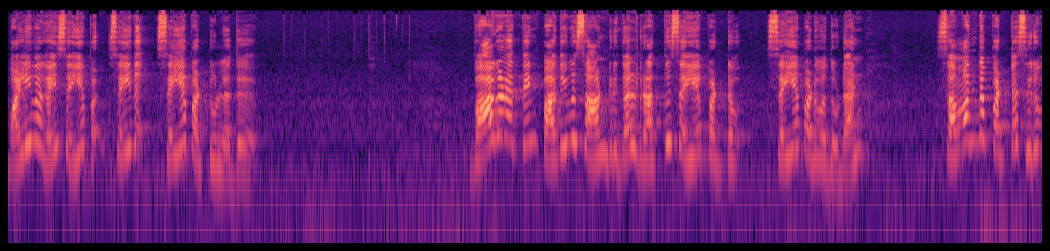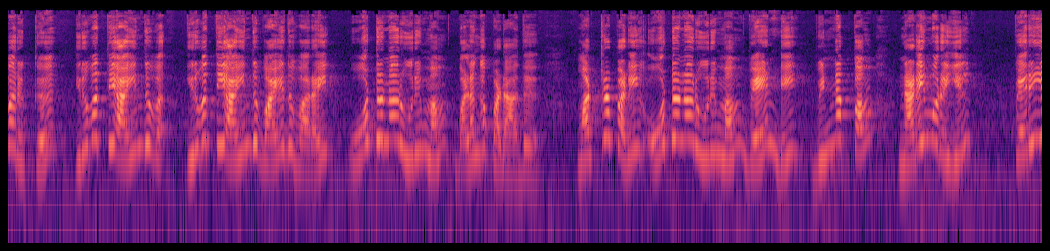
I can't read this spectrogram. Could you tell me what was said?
வழிவகை செய்யப்ப செய்த செய்யப்பட்டுள்ளது. வாகனத்தின் பதிவு சான்றிதழ் ரத்து செய்யப்பட்டு செய்யப்படுவதுடன் சம்பந்தப்பட்ட சிறுவருக்கு இருபத்தி ஐந்து வ- இருபத்தி ஐந்து வயது வரை ஓட்டுநர் உரிமம் வழங்கப்படாது. மற்றபடி ஓட்டுநர் உரிமம் வேண்டி விண்ணப்பம் நடைமுறையில் பெரிய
